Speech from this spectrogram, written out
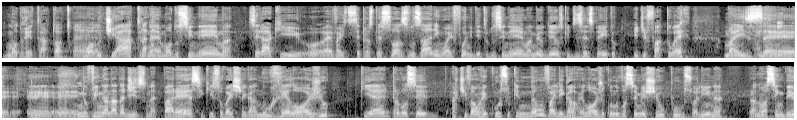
Modo retrato, ó. É. Modo teatro, né? Modo cinema. Será que é, vai ser para as pessoas usarem o iPhone dentro do cinema? Meu Deus, que desrespeito. E de fato é. Mas é, é, é, no fim não é nada disso, né? Parece que isso vai chegar no relógio que é para você ativar um recurso que não vai ligar o relógio quando você mexer o pulso ali, né? Para não acender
